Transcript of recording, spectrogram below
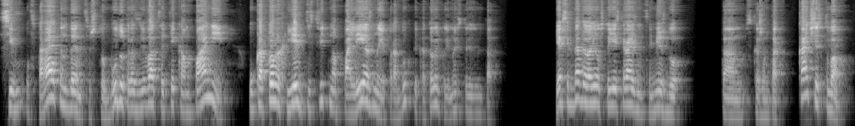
Вторая тенденция, что будут развиваться те компании, у которых есть действительно полезные продукты, которые приносят результат. Я всегда говорил, что есть разница между, там, скажем так, качеством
